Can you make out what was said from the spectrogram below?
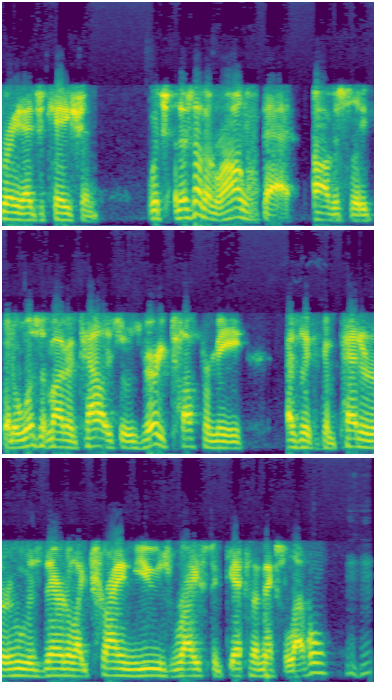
great education, which there's nothing wrong with that, obviously, but it wasn't my mentality. So it was very tough for me as like a competitor who was there to like try and use Rice to get to the next level. Mm-hmm.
